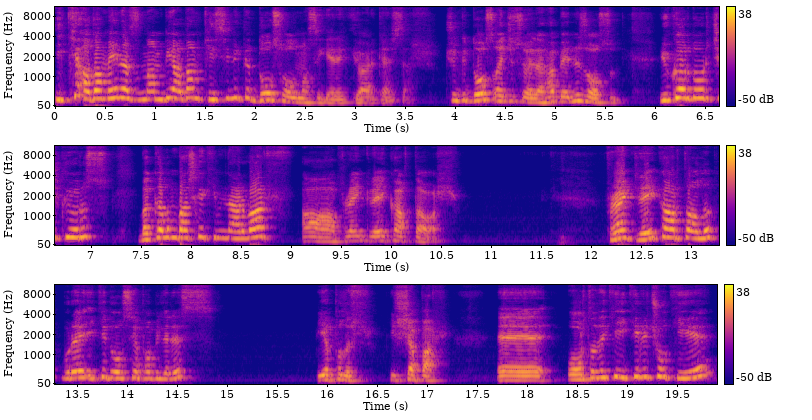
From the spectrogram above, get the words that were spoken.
iki adam en azından bir adam kesinlikle DOS olması gerekiyor arkadaşlar. Çünkü DOS acı söyler haberiniz olsun. Yukarı doğru çıkıyoruz. Bakalım başka kimler var? Aa Frank Rijkaard da var. Frank Rijkaard'ı alıp buraya iki DOS yapabiliriz. Yapılır. İş yapar. Ee, ortadaki ikili çok iyi. Ee,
